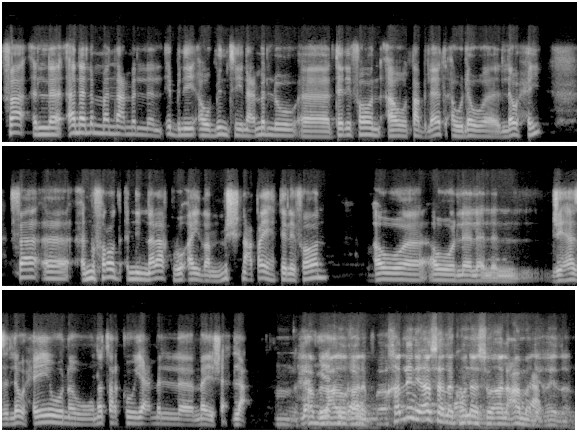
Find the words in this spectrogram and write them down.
فانا لما نعمل لابني أو بنتي نعمل له آه، تليفون أو تابلت أو لو لوحي فالمفروض اني نراقبه أيضا مش نعطيه تليفون أو أو الجهاز اللوحي ونتركه يعمل ما يشاء. لا. حبل على الغالب خليني أسألك هنا سؤال عملي نعم. أيضا.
